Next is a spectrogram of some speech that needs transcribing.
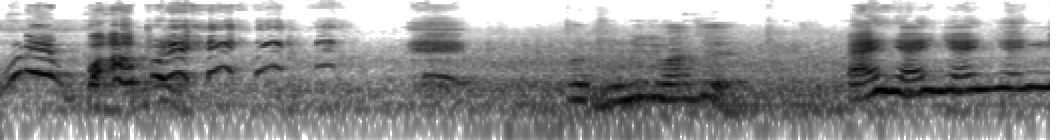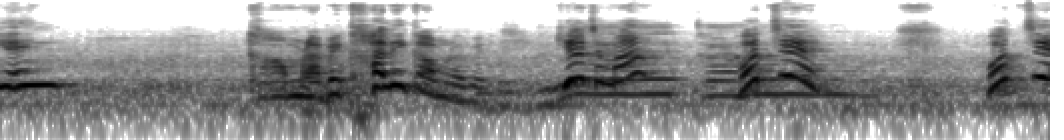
ওরে বাপরে। তো ঝুনঝুনি বাজে। এই এই এই এই এই। কামড়াবে খালি কামড়াবে। কি হচ্ছে মা? হচ্ছে? হচ্ছে?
